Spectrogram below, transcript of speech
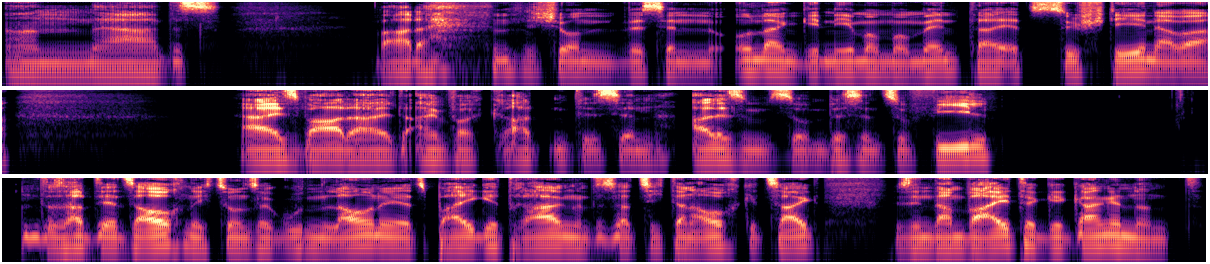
Und ja, das war da schon ein bisschen ein unangenehmer Moment, da jetzt zu stehen, aber ja, es war da halt einfach gerade ein bisschen, alles so ein bisschen zu viel. Und das hat jetzt auch nicht zu unserer guten Laune jetzt beigetragen und das hat sich dann auch gezeigt. Wir sind dann weitergegangen und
